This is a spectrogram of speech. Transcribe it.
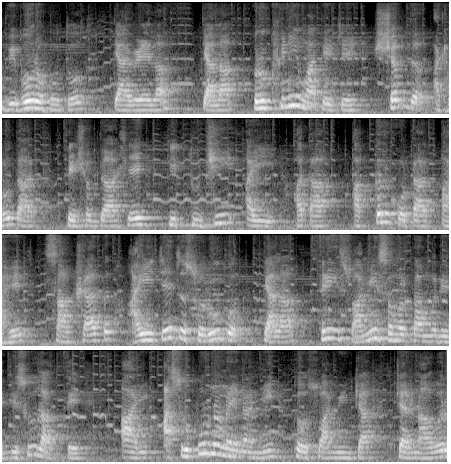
विभोर होतो. त्यावेळेला त्याला रुक्मिणी मातेचे शब्द आठवतात. ते शब्द असे की तुझी आई आता अक्कलकोटात आहे. साक्षात आईचेच स्वरूप त्याला श्री स्वामी समर्थामध्ये दिसू लागते आणि अश्रुपूर्ण नयनांनी तो स्वामींच्या चरणावर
